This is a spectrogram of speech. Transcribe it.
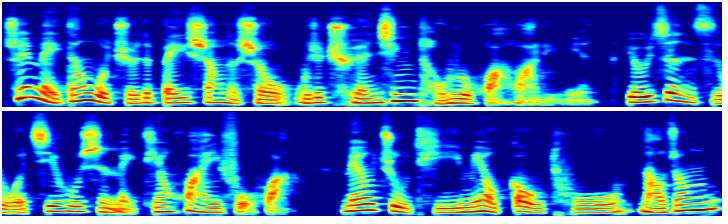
所以每当我觉得悲伤的时候，我就全心投入画画里面。有一阵子，我几乎是每天画一幅画。没有主题，没有构图，脑中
